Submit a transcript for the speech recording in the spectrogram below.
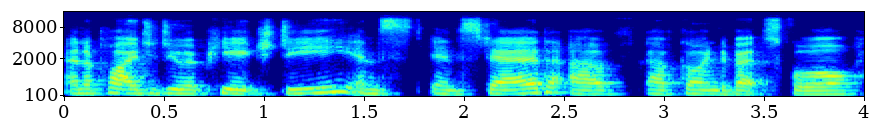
and applied to do a PhD in, instead of, of going to vet school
